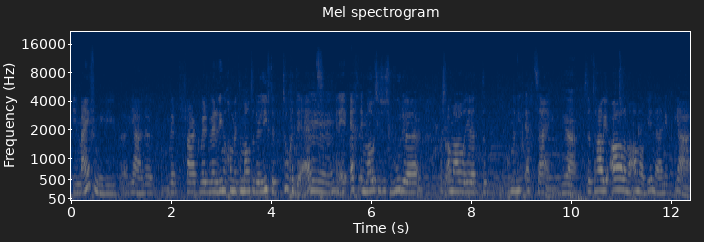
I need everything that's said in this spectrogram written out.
in mijn familie, eh, ja, er werd vaak werden, werden dingen gewoon met de mantel der liefde toegedekt. Mm. En e- echt emoties, dus woede, was allemaal, ja, dat, dat kon er niet echt zijn. Ja, Dus dat hou je allemaal, allemaal binnen. En ik, ja,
